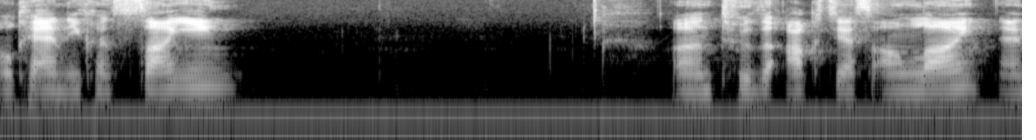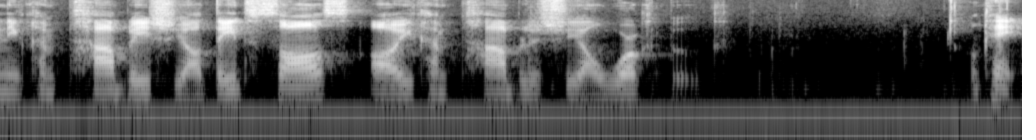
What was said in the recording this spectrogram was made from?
okay, and you can sign in um, to the ArcGIS Online, and you can publish your data source or you can publish your workbook. Okay,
